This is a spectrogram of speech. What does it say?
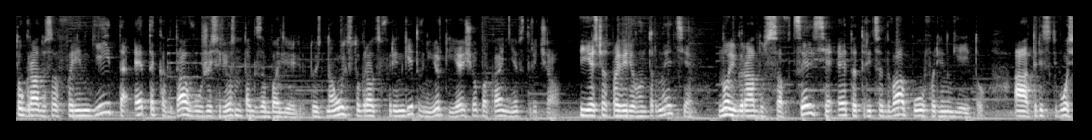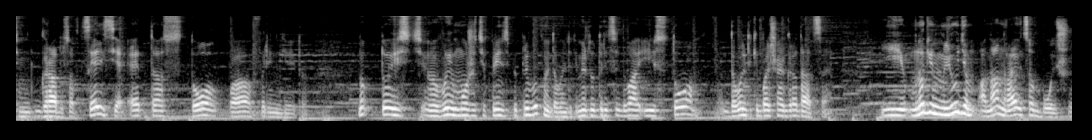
100 градусов Фаренгейта – это когда вы уже серьезно так заболели. То есть на улице 100 градусов Фаренгейта в Нью-Йорке я еще пока не встречал. И я сейчас проверил в интернете, 0 градусов Цельсия – это 32 по Фаренгейту, а 38 градусов Цельсия – это 100 по Фаренгейту. Ну, то есть э, вы можете, в принципе, привыкнуть довольно-таки. Между 32 и 100 довольно-таки большая градация – и многим людям она нравится больше.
